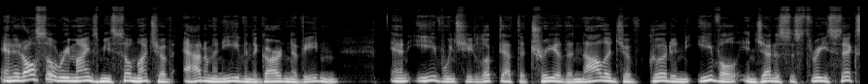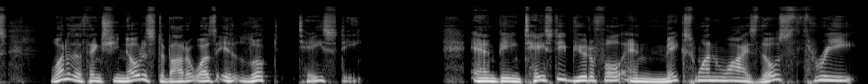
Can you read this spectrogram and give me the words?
And it also reminds me so much of Adam and Eve in the Garden of Eden. And Eve, when she looked at the tree of the knowledge of good and evil in Genesis 3 6, one of the things she noticed about it was it looked tasty. And being tasty, beautiful, and makes one wise, those three,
